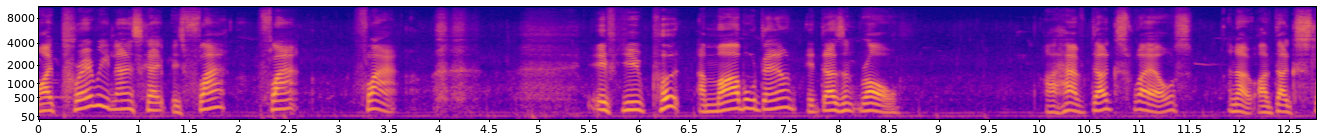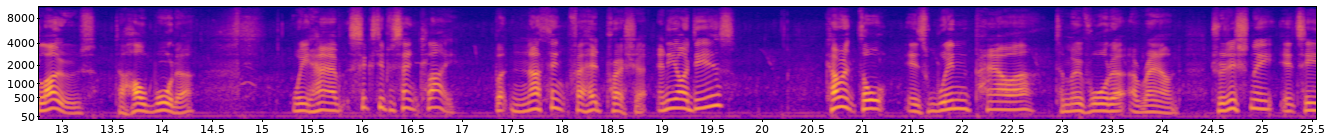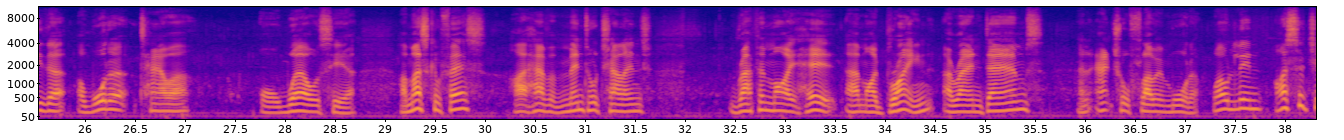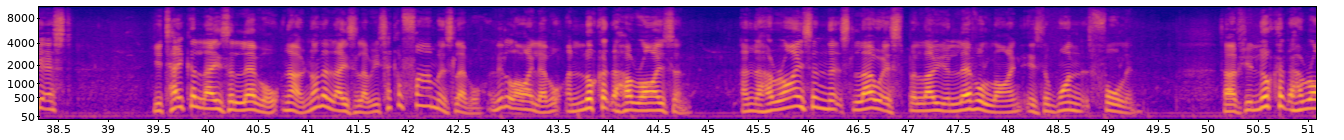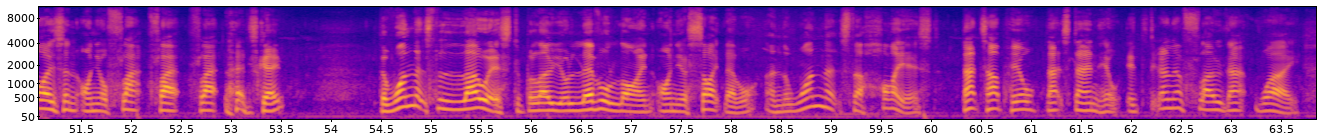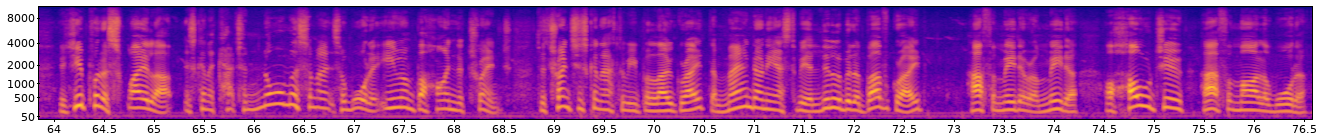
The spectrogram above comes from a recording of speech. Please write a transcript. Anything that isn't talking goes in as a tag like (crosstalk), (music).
My prairie landscape is flat, flat, flat. (laughs) if you put a marble down, it doesn't roll. I have dug swales, no, I've dug slows to hold water. We have 60% clay, but nothing for head pressure. Any ideas? Current thought is wind power to move water around. Traditionally, it's either a water tower or wells here. I must confess, I have a mental challenge wrapping my head, uh, my brain around dams and actual flowing water. Well, Lynn, I suggest you take a laser level, no, not a laser level, you take a farmer's level, a little eye level, and look at the horizon. And the horizon that's lowest below your level line is the one that's falling. So if you look at the horizon on your flat, flat, flat (laughs) landscape, the one that's the lowest below your level line on your sight level and the one that's the highest, that's uphill, that's downhill. It's gonna flow that way. If you put a swale up, it's gonna catch enormous amounts of water, even behind the trench. The trench is gonna have to be below grade. The mound only has to be a little bit above grade, half a meter or a meter, or hold you half a mile of water.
